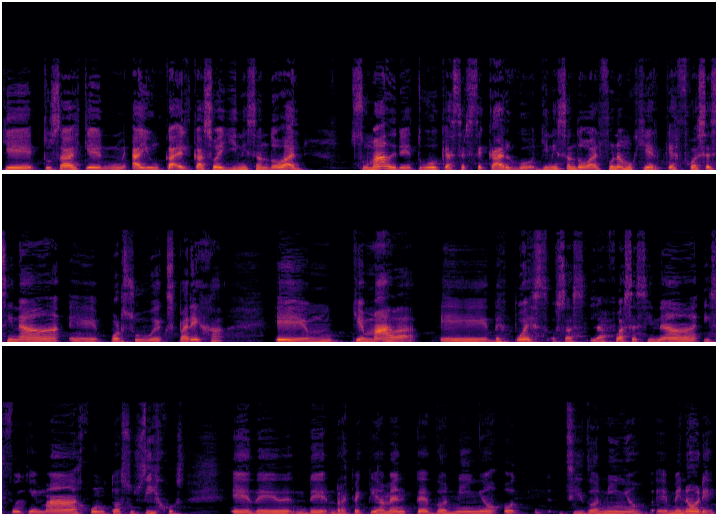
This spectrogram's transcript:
que tú sabes que hay un, el caso de Ginny Sandoval su madre tuvo que hacerse cargo. Ginny Sandoval fue una mujer que fue asesinada eh, por su expareja, em, quemada eh, después, o sea, la fue asesinada y fue quemada junto a sus hijos, eh, de, respectivamente dos niños, o sí, dos niños menores.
